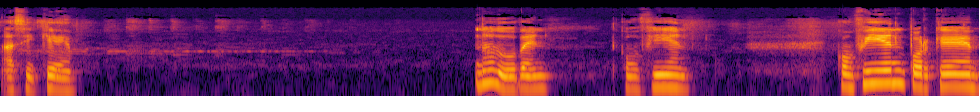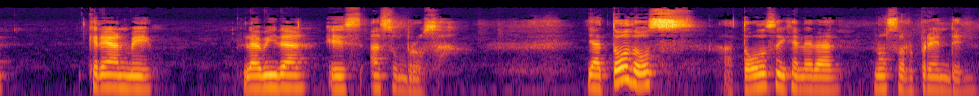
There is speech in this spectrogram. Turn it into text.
Así que no duden, confíen. Confíen porque, créanme, la vida es asombrosa. Y a todos, a todos en general, nos sorprenden.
